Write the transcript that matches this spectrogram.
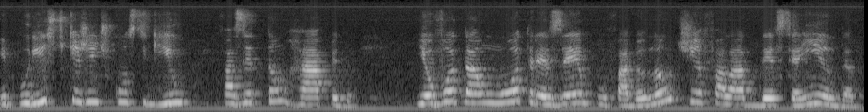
E por isso que a gente conseguiu fazer tão rápido. E eu vou dar um outro exemplo, Fábio. Eu não tinha falado desse ainda.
